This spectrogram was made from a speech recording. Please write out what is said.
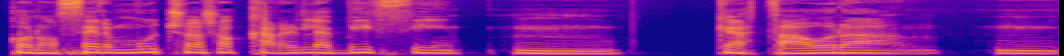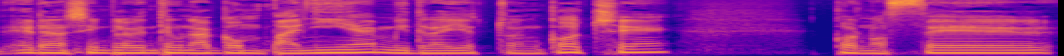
conocer mucho esos carriles bici mm, que hasta ahora mm, eran simplemente una compañía en mi trayecto en coche, conocer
